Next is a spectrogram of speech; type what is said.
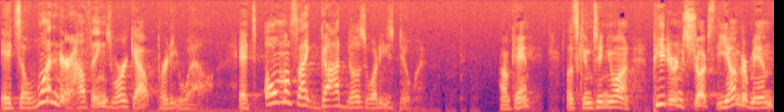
it's a wonder how things work out pretty well. It's almost like God knows what He's doing. Okay? Let's continue on. Peter instructs the younger men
